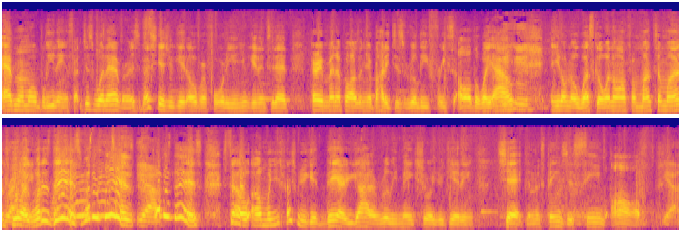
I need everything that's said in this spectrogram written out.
abnormal bleeding, just whatever. Especially as you get over forty and you get into that perimenopause, and your body just really freaks all the way out, and you don't know what's going on from month to month. You're Mm-hmm. Like, what is Right. this? What is this? Yeah. What is this? So um, when you, especially when you get there, you gotta really make sure you're getting checked, and if things just seem off, Yeah.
